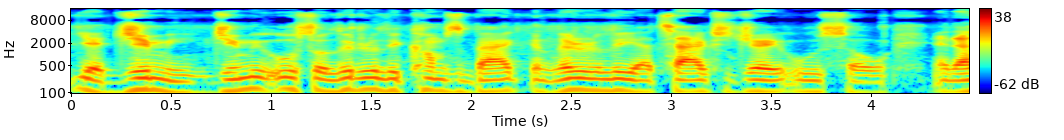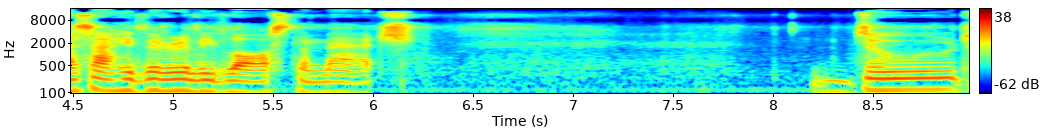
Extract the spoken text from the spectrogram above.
yeah, Jimmy. Jimmy Uso literally comes back and literally attacks Jey Uso, and that's how he literally lost the match. Dude,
